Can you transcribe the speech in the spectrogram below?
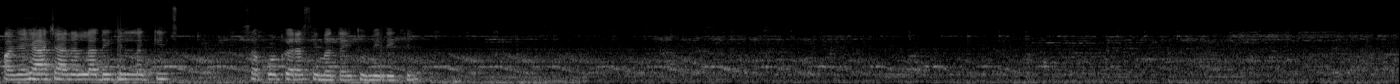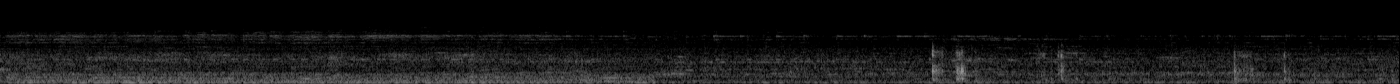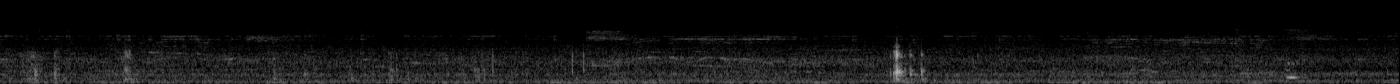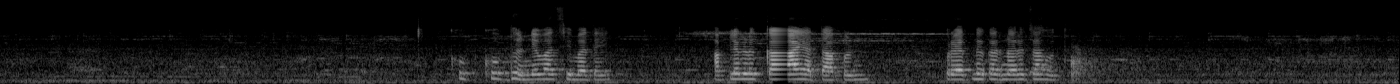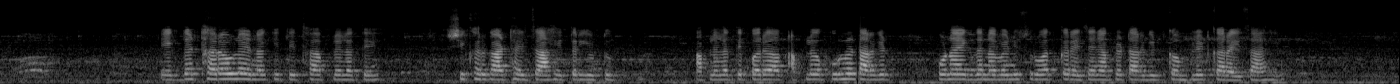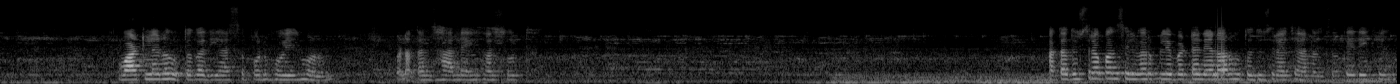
माझ्या ह्या चॅनलला देखील नक्कीच सपोर्ट करा सीमाताई. तुम्ही देखील. धन्यवाद सीमाताई. आपल्याकडं काय आता आपण प्रयत्न करणारच आहोत? एकदा ठरवलंय ना की तिथं आपल्याला ते शिखर गाठायचं आहे तर यूट्यूब आपल्याला ते परत आपलं पूर्ण टार्गेट पुन्हा एकदा नव्याने सुरुवात करायचं आणि आपलं टार्गेट कंप्लीट करायचं आहे. वाटलं नव्हतं कधी असं पण होईल म्हणून. पण आता झालंय असोत. आता दुसरं पण सिल्वर प्ले बटन येणार होतं दुसऱ्या चॅनलचं ते देखील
